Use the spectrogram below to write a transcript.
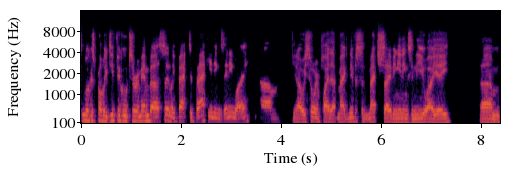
look, it's probably difficult to remember, certainly back to back innings anyway. Um, you know, we saw him play that magnificent match saving innings in the UAE um,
